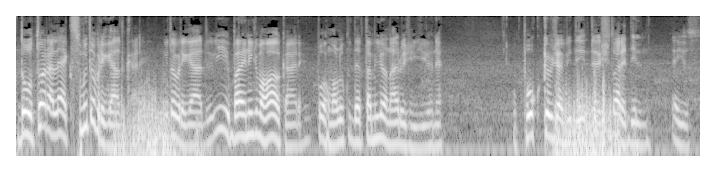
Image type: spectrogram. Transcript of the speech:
Doutor Alex, muito obrigado, cara. Muito obrigado. E Baianinho de Mauá, cara. Porra, o maluco deve estar tá milionário hoje em dia, né? O pouco que eu já vi dele, da história dele, né? É isso.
